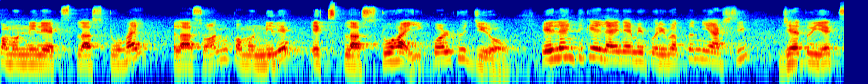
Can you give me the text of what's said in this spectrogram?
কমন নিলে এক্স প্লাস টু হয় প্লাস ওয়ান কমন নিলে এক্স প্লাস টু হয় ইকুয়াল টু জিরো এই লাইন থেকে এই লাইনে আমি পরিবর্তন নিয়ে আসছি। যেহেতু এক্স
